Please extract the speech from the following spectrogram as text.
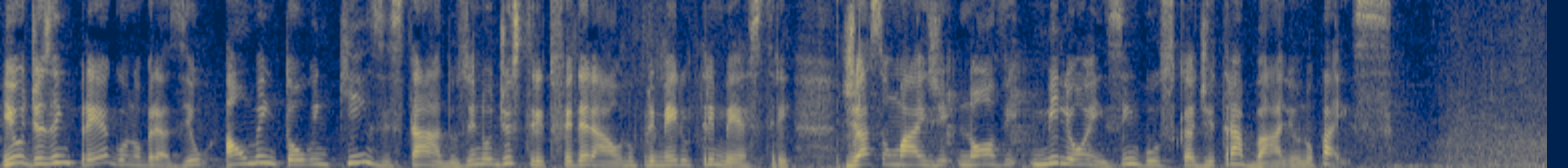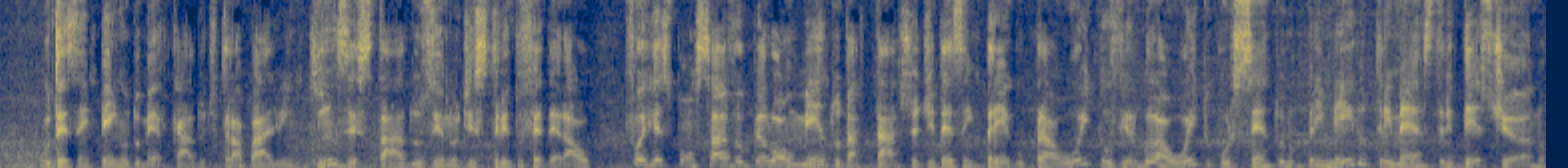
E o desemprego no Brasil aumentou em 15 estados e no Distrito Federal no primeiro trimestre. Já são mais de 9 milhões em busca de trabalho no país. O desempenho do mercado de trabalho em 15 estados e no Distrito Federal foi responsável pelo aumento da taxa de desemprego para 8,8% no primeiro trimestre deste ano.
